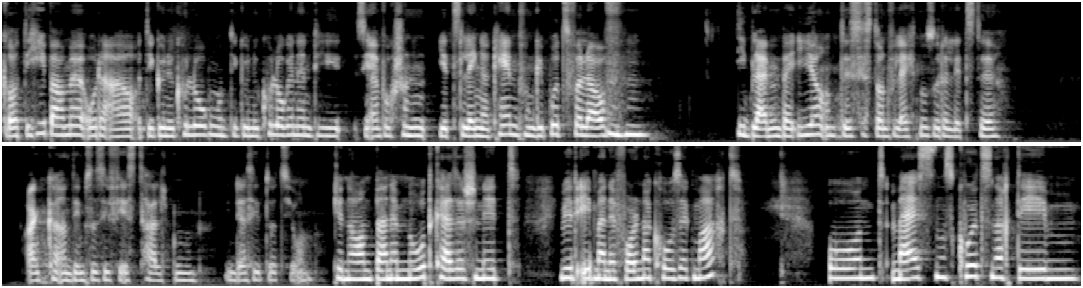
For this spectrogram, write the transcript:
gerade die Hebamme oder auch die Gynäkologen und die Gynäkologinnen, die sie einfach schon jetzt länger kennen vom Geburtsverlauf, mhm. die bleiben bei ihr und das ist dann vielleicht nur so der letzte Anker, an dem sie sich festhalten in der Situation. Genau, und bei einem Notkaiserschnitt wird eben eine Vollnarkose gemacht. Und meistens kurz nachdem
